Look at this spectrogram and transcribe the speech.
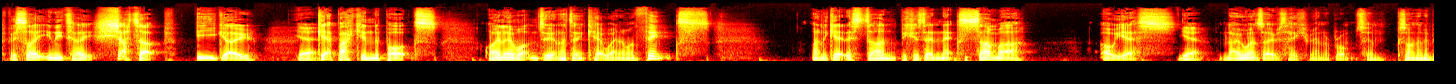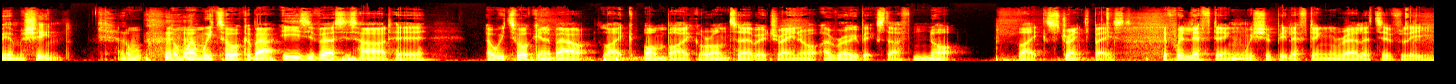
But it's like you need to like, shut up, ego. yeah. Get back in the box. I know what I'm doing. I don't care what anyone thinks. I'm gonna get this done because then next summer, oh yes, yeah. no one's overtaking me on a Brompton because I'm going to be a machine. And, and when we talk about easy versus hard here, are we talking about like on bike or on turbo train or aerobic stuff, not like strength based? If we're lifting, we should be lifting relatively.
